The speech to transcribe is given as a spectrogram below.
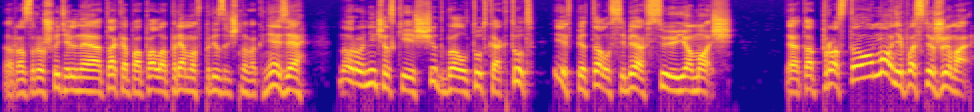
Разрушительная атака попала прямо в призрачного князя, но рунический щит был тут как тут и впитал в себя всю её мощь. Это просто уму непостижимо!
